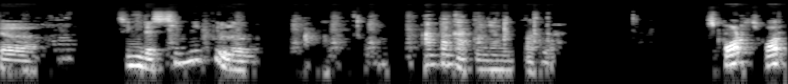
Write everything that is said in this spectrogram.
Tuh. Sing The Sim itu loh. Apa kartun yang lupa gua? Sport, sport.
